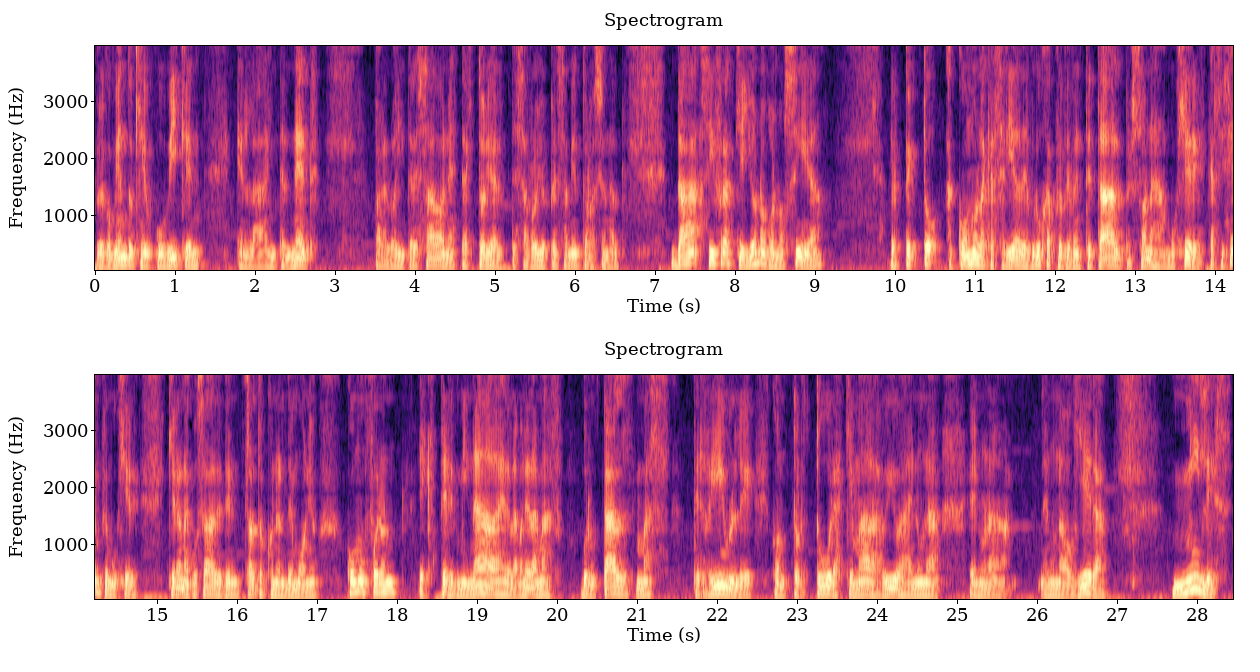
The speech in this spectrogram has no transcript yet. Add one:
recomiendo que ubiquen en la Internet, para los interesados en esta historia del desarrollo del pensamiento racional, da cifras que yo no conocía respecto a cómo la cacería de brujas propiamente tal, personas, mujeres, casi siempre mujeres, que eran acusadas de tener tratos con el demonio, cómo fueron exterminadas de la manera más brutal, más terrible, con torturas, quemadas vivas en una, en una, en una hoguera, miles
